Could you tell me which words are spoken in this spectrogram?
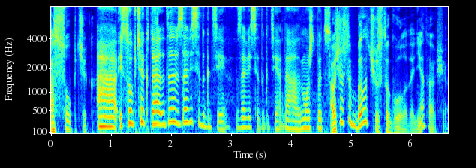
А супчик? А, и супчик, да, это зависит где, зависит где, да, может быть... А чувство, было чувство голода, нет вообще?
